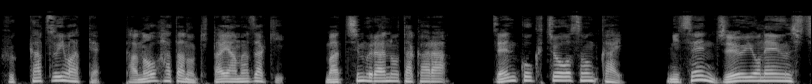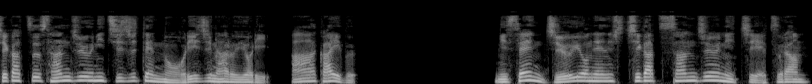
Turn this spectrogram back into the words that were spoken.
復活岩手、田野畑の北山崎、町村の宝、全国町村会、2014年7月30日時点のオリジナルより、アーカイブ。2014年7月30日閲覧。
